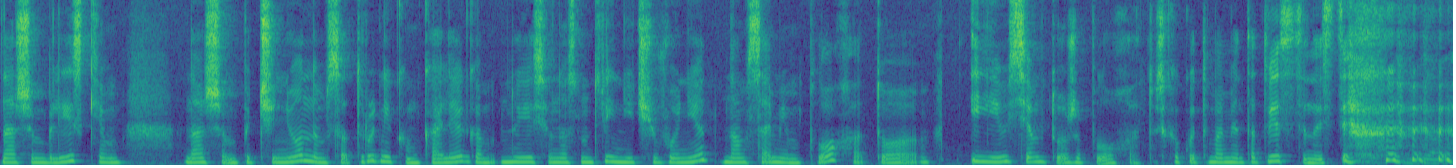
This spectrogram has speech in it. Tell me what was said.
нашим близким, нашим подчиненным, сотрудникам, коллегам. Но если у нас внутри ничего нет, нам самим плохо, то и им всем тоже плохо. То есть какой-то момент ответственности. Да.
